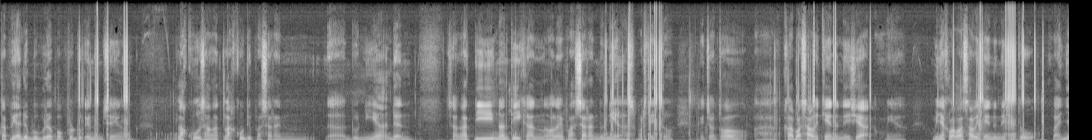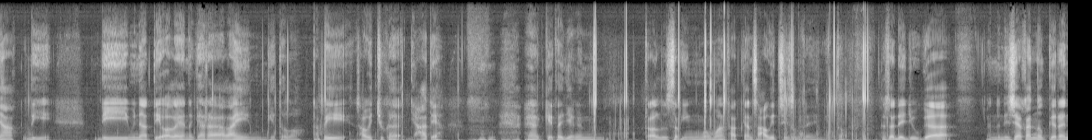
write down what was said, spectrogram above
tapi ada beberapa produk Indonesia yang laku sangat laku di pasaran uh, dunia dan sangat dinantikan oleh pasaran dunia seperti itu kayak contoh uh, kelapa sawitnya Indonesia ya minyak kelapa sawitnya Indonesia tuh banyak di diminati oleh negara lain gitu loh tapi sawit juga jahat ya ya kita jangan terlalu sering memanfaatkan sawit sih sebenarnya gitu terus ada juga Indonesia kan ukiran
